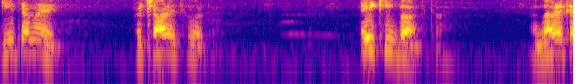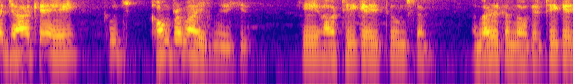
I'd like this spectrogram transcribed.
गीता में प्रचारित हुआ था एक ही बात का है अमेरिका जाके कुछ कॉम्प्रोमाइज नहीं किया कि हाँ ठीक है तुम सब अमेरिकन लोग है ठीक है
